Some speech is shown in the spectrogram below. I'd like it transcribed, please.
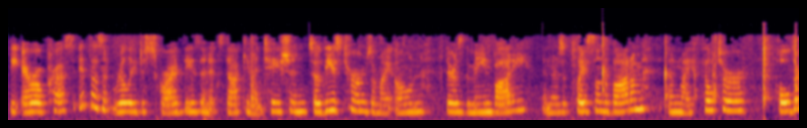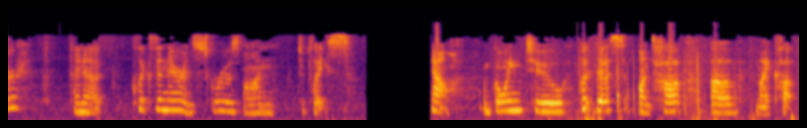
the AeroPress. It doesn't really describe these in its documentation, so these terms are my own. There's the main body, and there's a place on the bottom, and my filter holder kind of clicks in there and screws on to place. Now, I'm going to put this on top of my cup.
